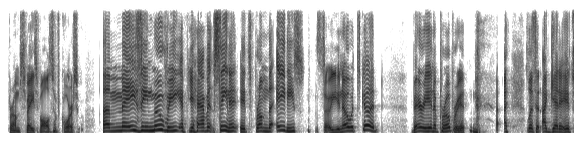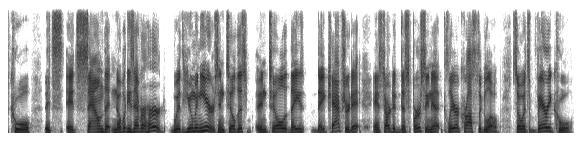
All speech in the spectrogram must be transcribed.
From Spaceballs, of course. Amazing movie. If you haven't seen it, it's from the 80s, so you know it's good. Very inappropriate. I, listen, I get it. It's cool. It's it's sound that nobody's ever heard with human ears until this until they they captured it and started dispersing it clear across the globe. So it's very cool.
